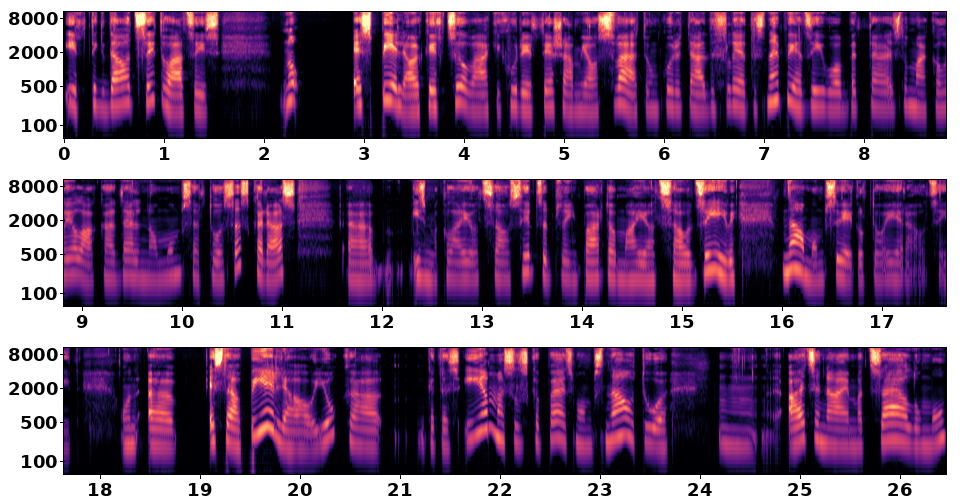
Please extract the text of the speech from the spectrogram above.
Ir tik daudz situācijas. Nu, es pieļauju, ka ir cilvēki, kuri ir tiešām jau svēti un kuri tādas lietas nepiedzīvo, bet uh, es domāju, ka lielākā daļa no mums ar to saskarās, uh, izmeklējot savu sirdsapziņu, pārdomājot savu dzīvi, nav mums viegli to ieraudzīt. Un uh, es tā pieļauju, ka, ka tas iemesls, kāpēc mums nav to mm, aicinājuma cēlumu,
